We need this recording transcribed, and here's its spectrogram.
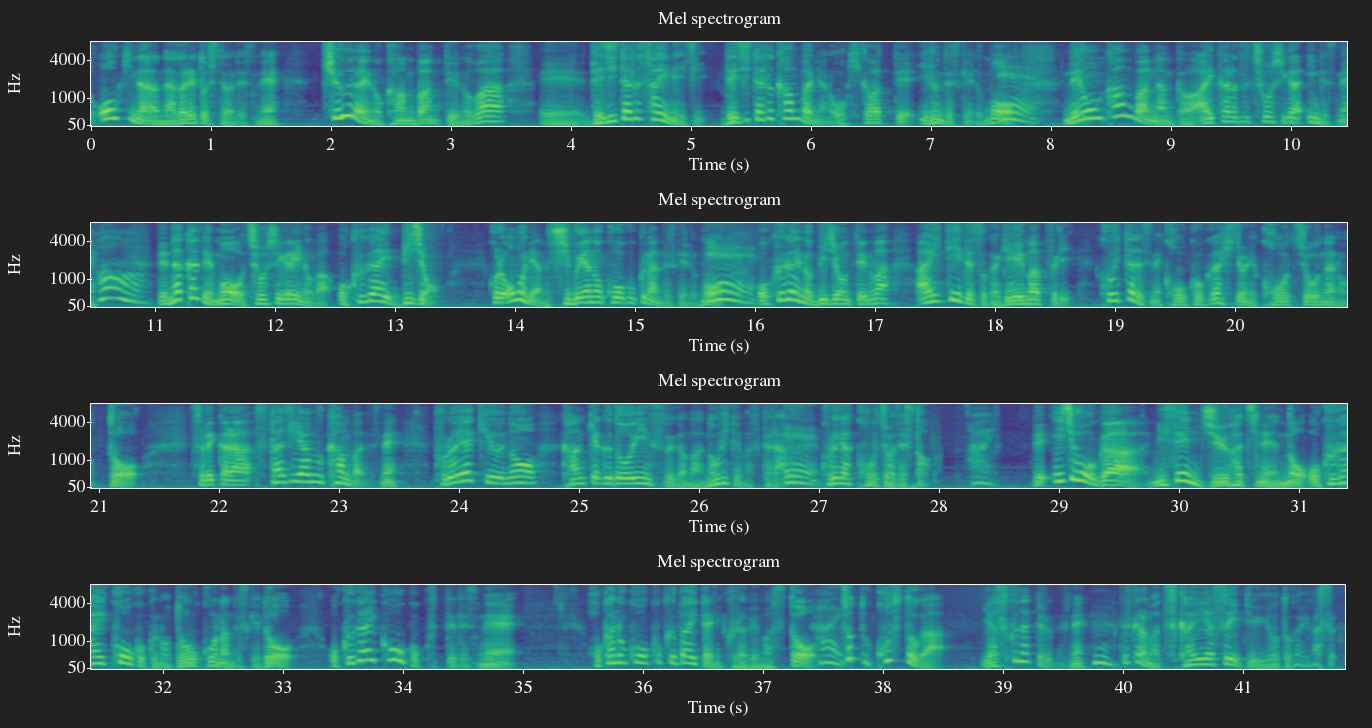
大きな流れとしてはですね旧来の看板っていうのは、えー、デジタルサイネージデジタル看板にあの置き換わっているんですけれども、えー、ネオン看板なんかは相変わらず調子がいいんですね。はあ、で中でも調子がいいのが屋外ビジョンこれ主にあの渋谷の広告なんですけれども、えー、屋外のビジョンっていうのは IT ですとかゲームアプリこういったですね広告が非常に好調なのとそれからスタジアム看板ですね。プロ野球の観客動員数がまあ伸びてますから、えー、これが好調ですと。はい。で以上が2018年の屋外広告の動向なんですけど屋外広告ってですね他の広告媒体に比べますと、はい、ちょっとコストが安くなってるんですね、うん、ですからまあ使いやすいという用途があります。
